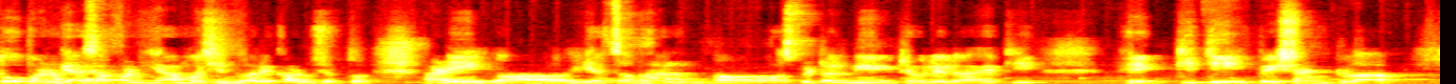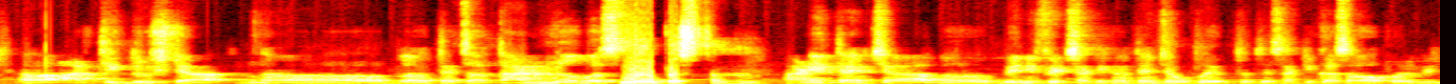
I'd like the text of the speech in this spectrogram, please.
तो पण गॅस आपण ह्या मशीनद्वारे काढू शकतो आणि याचं भान हॉस्पिटलनी ठेवलेलं आहे की हे किती पेशंटला आर्थिक दृष्ट्या त्याचा ताण न बसता न बसता आणि त्यांच्या बेनिफिटसाठी किंवा त्यांच्या उपयुक्ततेसाठी कसा वापर होईल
